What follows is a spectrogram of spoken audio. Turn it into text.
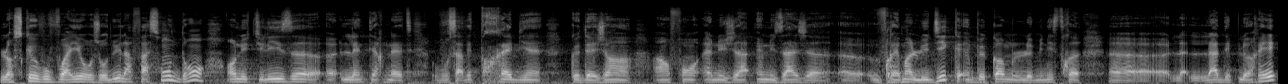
lorsque vous voyez aujourd'hui la façon dont on utilise euh, l'Internet, vous savez très bien que des gens en font un usage, un usage vraiment ludique, un peu comme le ministre l'a- déploré.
